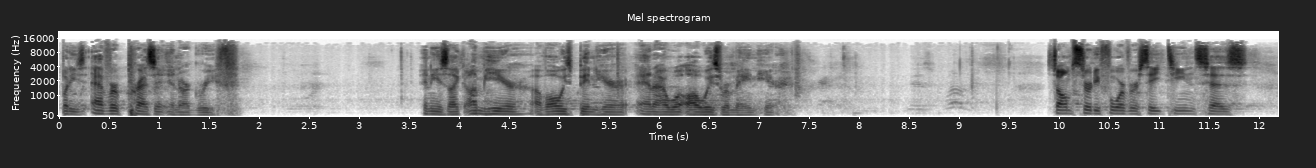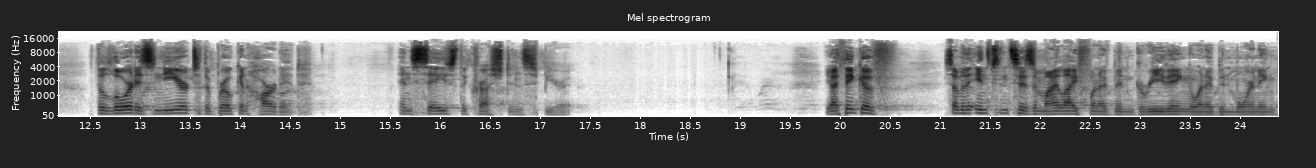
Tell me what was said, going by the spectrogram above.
but he's ever present in our grief. And he's like, I'm here. I've always been here and I will always remain here. Psalms 34 verse 18 says, the Lord is near to the brokenhearted and saves the crushed in spirit. Yeah, I think of some of the instances in my life when I've been grieving, when I've been mourning,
